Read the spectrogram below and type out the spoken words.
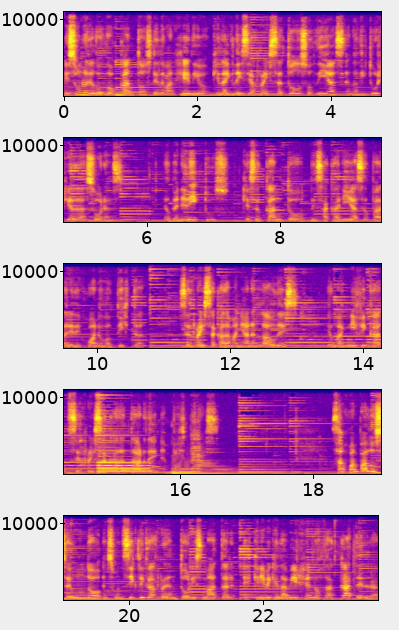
Es uno de los dos cantos del Evangelio que la Iglesia reza todos los días en la liturgia de las horas. El Benedictus, que es el canto de Zacarías, el padre de Juan el Bautista, se reza cada mañana en laudes y el Magnificat se reza cada tarde en vísperas. San Juan Pablo II, en su encíclica Redentoris Mater, escribe que la Virgen nos da cátedra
